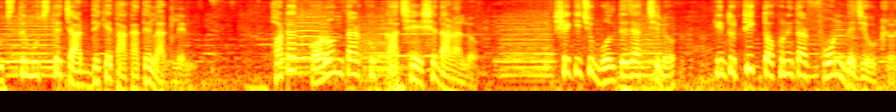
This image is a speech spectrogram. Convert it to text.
মুছতে মুছতে চারদিকে তাকাতে লাগলেন। হঠাৎ করণ তার খুব কাছে এসে দাঁড়াল। সে কিছু বলতে যাচ্ছিল, কিন্তু ঠিক তখনই তার ফোন বেজে উঠল।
